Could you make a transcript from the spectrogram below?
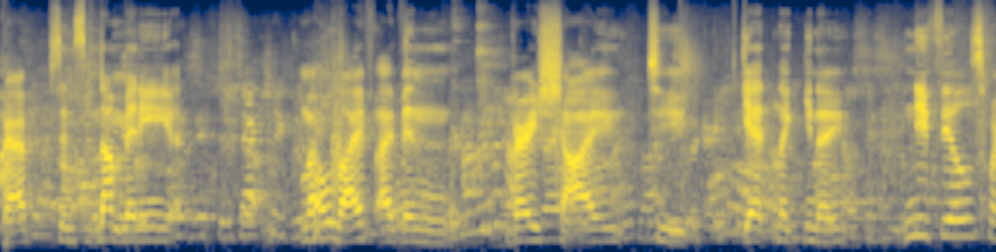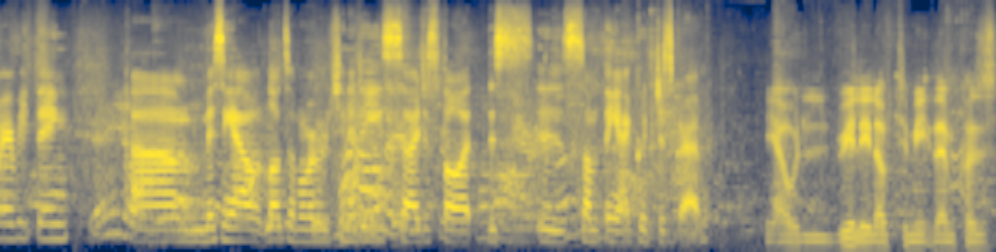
grab since not many my whole life I've been very shy to get like, you know, new feels for everything, um, missing out lots of opportunities. So I just thought this is something I could just grab. Yeah, I would really love to meet them because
